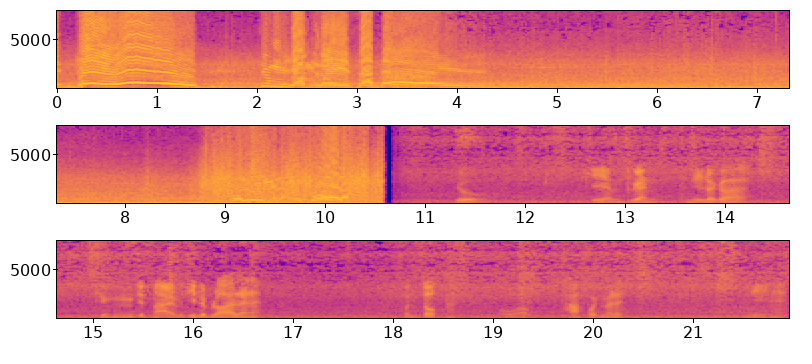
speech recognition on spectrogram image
ยัดเท่จุ่มยำเลยสัตว์เอ้ยกลัวลื่นไม่หรอกไม่กลัวอะไรหรอกโย่เกมเพื่อนทีนี้แล้วก็ถึงจุดหมายเป็นที่เรียบร้อยแล้วนะ ฝนตกนะ โอ้พาฝนมาเลย นี่นะ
